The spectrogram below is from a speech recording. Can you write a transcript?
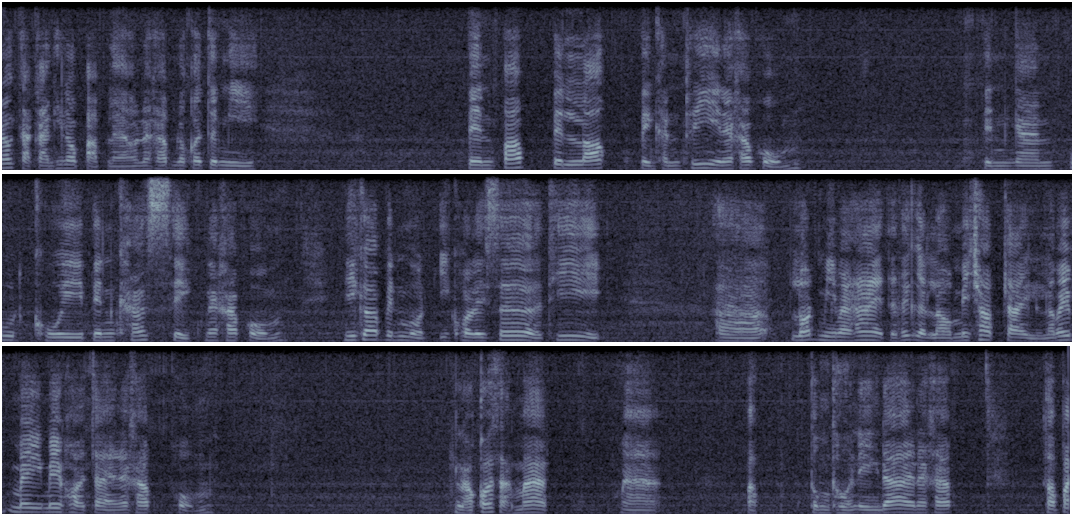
นอกจากการที่เราปรับแล้วนะครับแล้วก็จะมีเป็นป๊อปเป็นล็อกเป็นคันทรีนะครับผม เป็นการพูดคุยเป็นคลาสสิกนะครับผม นี่ก็เป็นโหมด equalizer ที่ รถมีมาให้ แต่ถ้าเกิดเราไม่ชอบใจหรือเราไม่ไม่ไม่พอใจนะครับ ผม เราก็สามารถมาปรับตรงโทนเองได้นะครับ ต่อไป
